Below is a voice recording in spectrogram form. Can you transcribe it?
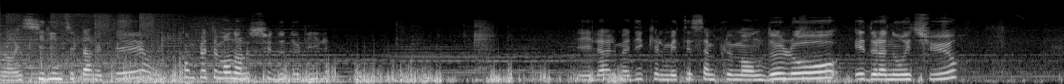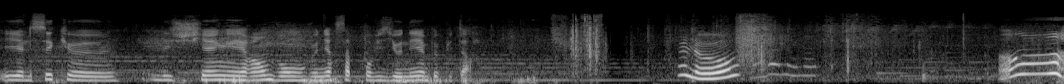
Alors ici, Lynn s'est arrêtée. On est complètement dans le sud de l'île. Et là, elle m'a dit qu'elle mettait simplement de l'eau et de la nourriture. Et elle sait que les chiens errants vont venir s'approvisionner un peu plus tard. Hello Oh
